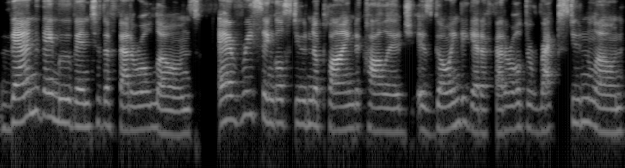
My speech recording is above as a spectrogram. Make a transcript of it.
Then they move into the federal loans every single student applying to college is going to get a federal direct student loan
